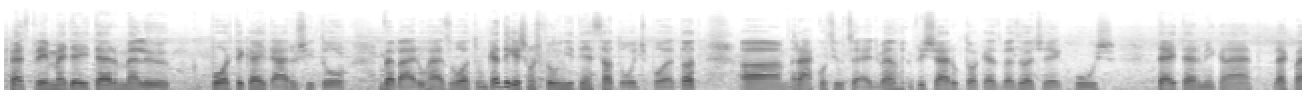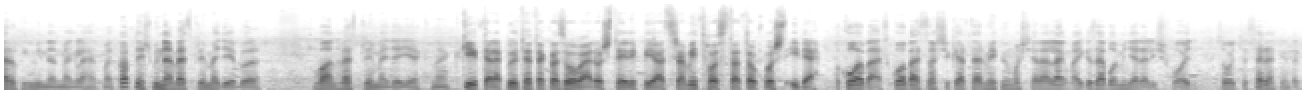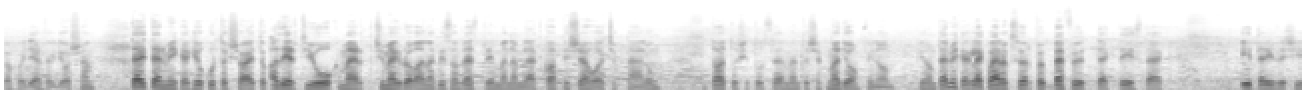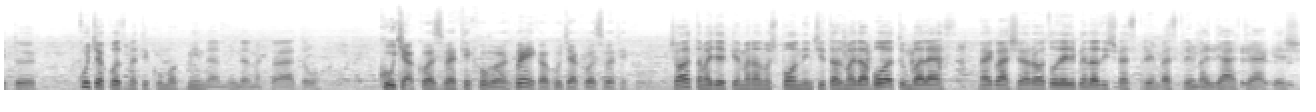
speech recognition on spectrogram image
Veszprém megyei termelők portikáit árusító webáruház voltunk eddig, és most fogunk nyitni egy szatócsboltot a Rákóczi utca egyben, hogy friss áruktól kezdve zöldség, hús, tejterméken át, lekvárokig mindent meg lehet majd kapni, és minden Veszprém megyéből van Veszprém megyeieknek. Kitelepültetek az Óváros téri piacra, mit hoztatok most ide? A kolbász. Kolbász nagy sikertermékünk most jelenleg, már igazából mindjárt el is fogy, szóval ha szeretnétek, akkor gyertek gyorsan. Tejtermékek, joghurtok, sajtok azért jók, mert csümegről vannak, viszont Veszprémben nem lehet kapni sehol, csak nálunk tartósítószermentesek, nagyon finom, finom termékek, lekvárok, szörpök, befőttek, tészták, ételízesítők, kutyakozmetikumok, minden, minden megtalálható. Kutya kozmetikumot? Melyik a kutya kozmetikum? Csaltam egyébként, mert az most pont nincs itt, az majd a boltunkban lesz megvásárolható, de egyébként az is Veszprém, Veszprémben gyártják, és,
